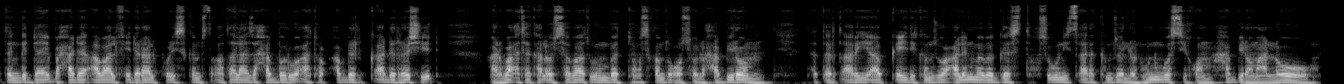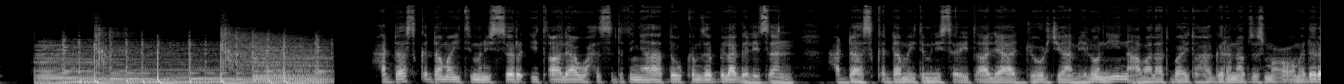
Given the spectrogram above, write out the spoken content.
እተን ግዳይ ብሓደ ኣባል ፌደራል ፖሊስ ከምዝተቐተላ ዝሓበሩ ኣቶ ዓብደልቃድር ረሺድ ኣርባዕተ ካልኦት ሰባት እውን በቲ ተኹሲ ከምዝቖሰሉ ሓቢሮም። ተጠርጣሪ ኣብ ቀይዲ ከምዝወዓለን መበገሲ ተኹሲ እውን ይፃረ ከምዘሎን እውን ወሲኾም ሓቢሮም ኣለው። ሓዳስ ቀዳማይቲ ሚኒስትር ኢጣልያ ዋሕዚ ስደተኛታት ደው ከም ዘብላ ገሊጸን ሓዳስ ቀዳመይቲ ሚኒስትር ኢጣልያ ጆርጅያ ሜሎኒ ንኣባላት ባይቶ ሃገረን ኣብ ዘስምዐኦ መደረ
